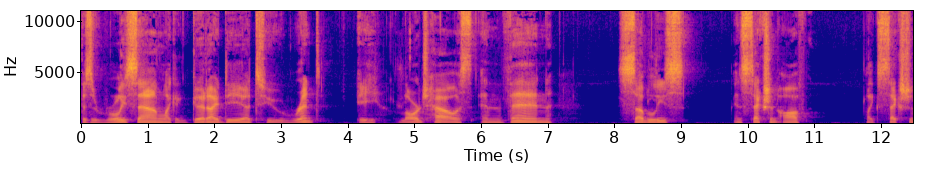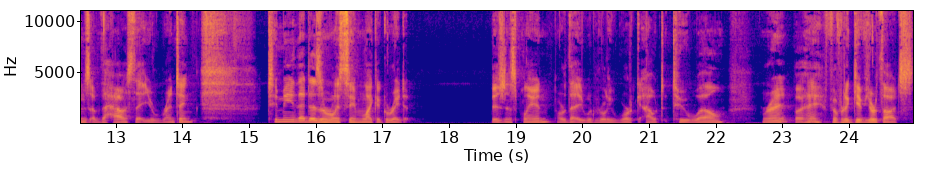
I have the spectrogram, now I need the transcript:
does it really sound like a good idea to rent a large house and then sublease and section off like sections of the house that you're renting, to me that doesn't really seem like a great business plan or that it would really work out too well, right? But hey, feel free to give your thoughts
